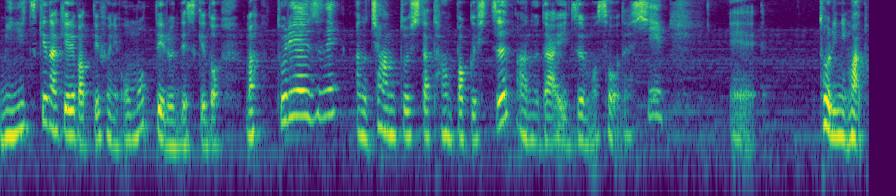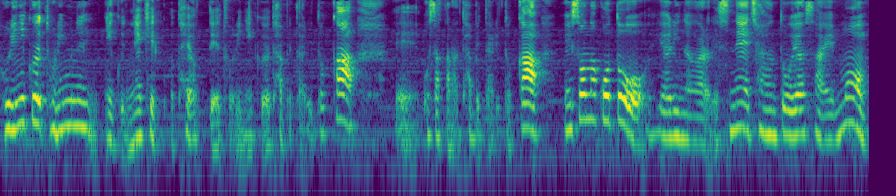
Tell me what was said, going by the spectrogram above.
身につけなければっていうふうに思ってるんですけど、まあ、とりあえずねあのちゃんとしたタンパク質あの大豆もそうだし、えー鶏肉、まあ鶏肉、鶏胸肉にね、結構頼って鶏肉食べたりとか、えー、お魚食べたりとか、えー、そんなことをやりながらですね、ちゃんとお野菜も、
